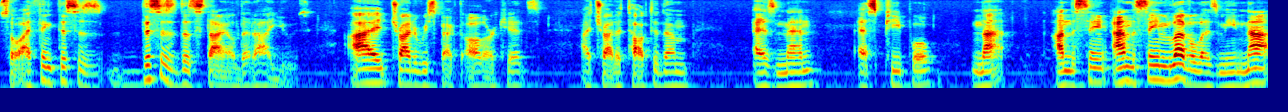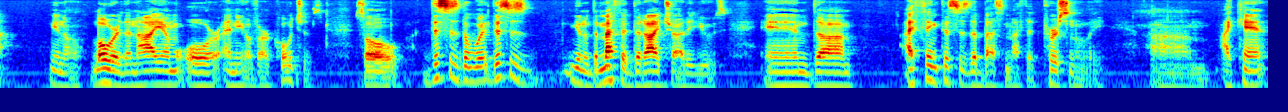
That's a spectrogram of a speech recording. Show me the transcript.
So I think this is this is the style that I use. I try to respect all our kids. I try to talk to them as men, as people, not on the same on the same level as me, not you know lower than I am or any of our coaches. So this is the way. This is you know the method that I try to use, and um, I think this is the best method personally. Um, I can't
